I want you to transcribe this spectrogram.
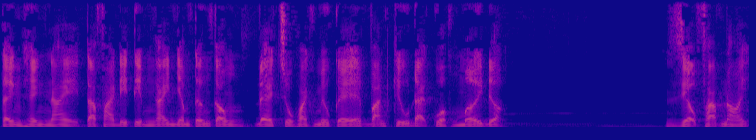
Tình hình này ta phải đi tìm ngay nhâm tướng công để chủ hoạch mưu kế vãn cứu đại cuộc mới được. Diệu Pháp nói,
